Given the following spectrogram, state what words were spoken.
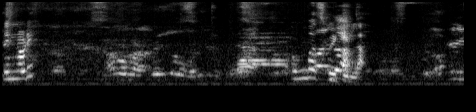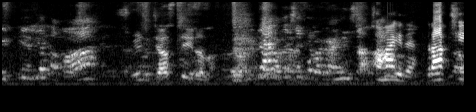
ತಿನ್ ನೋಡಿ ತುಂಬಾ ಸ್ವೀಟ್ ಇಲ್ಲ ಸ್ವೀಟ್ ಜಾಸ್ತಿ ಇರಲ್ಲ. ಚೆನ್ನಾಗಿದೆ. ದ್ರಾಕ್ಷಿ,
